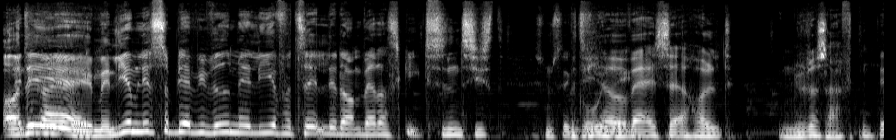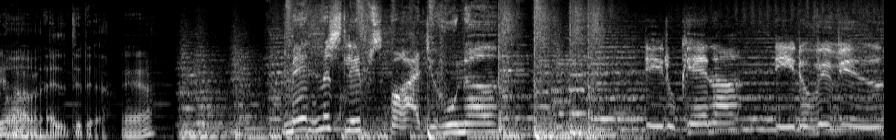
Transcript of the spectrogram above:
og Men det, det jeg men lige om lidt, så bliver vi ved med lige at fortælle lidt om, hvad der er sket siden sidst. Jeg synes, det er Og en de god har jo hver især holdt nytårsaften Det og alt det der. Ja. Mænd med slips på Radio 100. Det du kender, det du vil vide.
